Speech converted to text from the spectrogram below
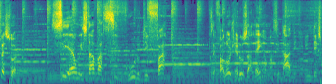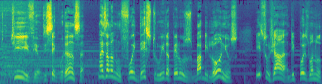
Professor, Sião estava seguro de fato? Você falou Jerusalém é uma cidade indestrutível, de segurança, mas ela não foi destruída pelos babilônios? Isso já depois do ano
